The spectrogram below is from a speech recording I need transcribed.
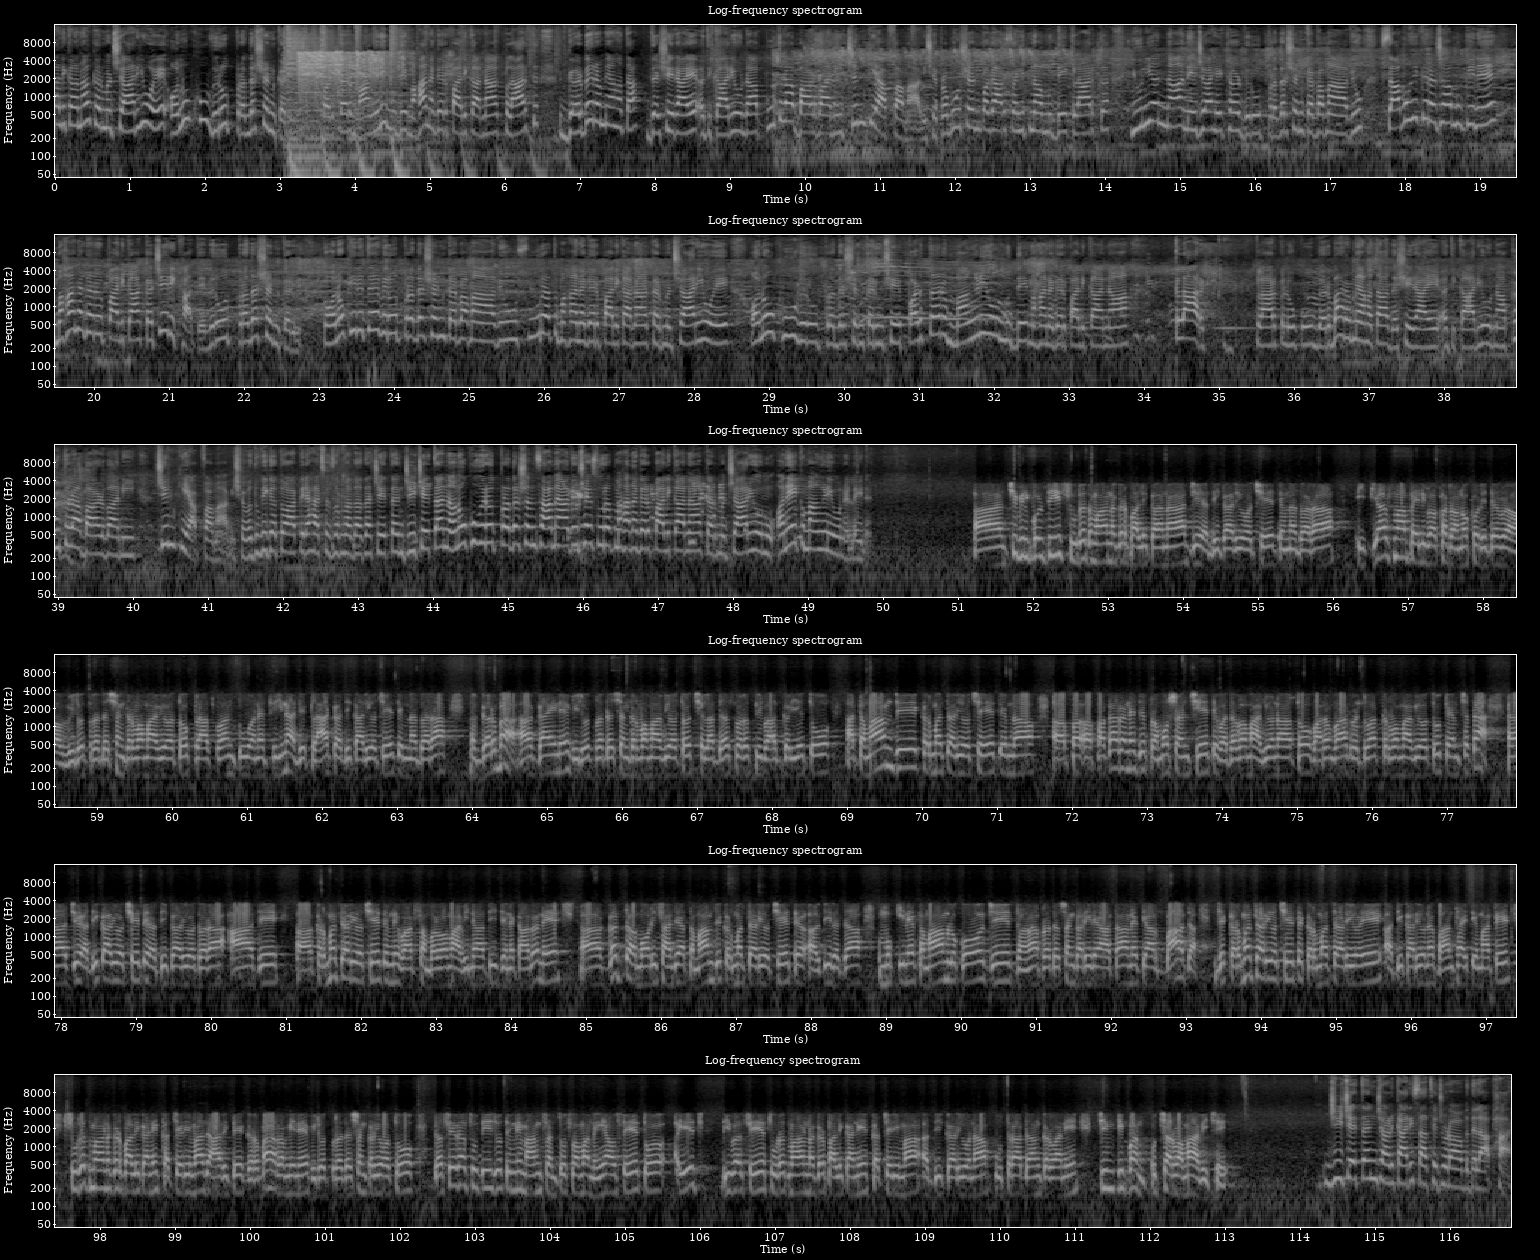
મહાનગરપાલિકાના કર્મચારીઓએ અનોખું વિરોધ પ્રદર્શન કર્યું. પડતર માંગણી મુદ્દે મહાનગરપાલિકાના ક્લાર્ક ગરબે રમ્યા હતા. દશેરાએ અધિકારીઓના પૂતળા બાળવાની ચીમકી આપવામાં આવી છે. પ્રમોશન પગાર સહિતના મુદ્દે ક્લાર્ક યુનિયનના નેજા હેઠળ વિરોધ પ્રદર્શન કરવામાં આવ્યું. સામૂહિક રજા મૂકીને મહાનગરપાલિકા કચેરી ખાતે વિરોધ પ્રદર્શન કર્યું. તો અનોખી રીતે વિરોધ પ્રદર્શન કરવામાં આવ્યું. સુરત મહાનગરપાલિકાના કર્મચારીઓએ અનોખું વિરોધ પ્રદર્શન કર્યું છે. પડતર માંગણીઓ મુદ્દે મહાનગરપાલિકાના ક્લાર્ક ક્લાર્ક લોકો ગરબા રમ્યા હતા. દશેરાએ અધિકારીઓના પૂતળા બાળવાની ચીમકી આપવામાં આવી છે. વધુ વિગતો આપી રહ્યા છે સંવાદદાતા ચેતનજી. ચેતન, અનોખું વિરોધ પ્રદર્શન સામે આવ્યું છે. સુરત મહાનગરપાલિકાના કર્મચારીઓનું અનેક માંગણીઓને લઈને. જી, બિલકુલથી સુરત મહાનગરપાલિકાના જે અધિકારીઓ છે, તેમના દ્વારા ઇતિહાસમાં પહેલી વખત અનોખો રીતે વિરોધ પ્રદર્શન કરવામાં આવ્યો હતો. ક્લાસ વન ટુ અને થ્રીના જે ક્લાર્ક અધિકારીઓ છે, તેમના દ્વારા ગરબા ગાઈને વિરોધ પ્રદર્શન કરવામાં આવ્યો હતો. છેલ્લા દસ વર્ષથી વાત કરીએ તો આ તમામ જે કર્મચારીઓ છે, તેમના પગાર અને જે પ્રમોશન છે, તે વધારવામાં આવ્યો ન હતો. વારંવાર રજૂઆત કરવામાં આવ્યો હતો. તેમ છતાં જે અધિકારીઓ છે, તે અધિકારીઓ દ્વારા આ જે કર્મચારીઓ છે, તેમની વાત સાંભળવામાં આવી ન હતી, જેને કારણે ગત મોડી સાંજે આ તમામ જે કર્મચારીઓ છે, તે અડધી રજા મૂકીને તમામ લોકો જે ધરણા પ્રદર્શન કરી રહ્યા હતા અને ત્યારબાદ જે કર્મચારીઓ છે, તે કર્મચારીઓએ અધિકારીઓને ભાન થાય તે માટે સુરત મહાનગરપાલિકાની કચેરીમાં જ આ રીતે ગરબા રમીને વિરોધ પ્રદર્શન કર્યો હતો. દશેરા સુધી જો તેમની માંગ સંતોષવામાં નહીં આવશે, તો એ જ દિવસે સુરત મહાનગરપાલિકાની કચેરીમાં અધિકારીઓના પુતરા દહન કરવાની ચીમકી પણ ઉચ્ચારવામાં આવી છે. જી ચેતન જાણકારી સાથે જોડાવા બદલ આભાર.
